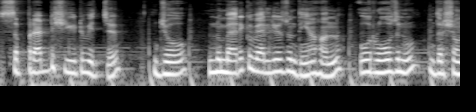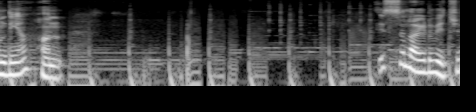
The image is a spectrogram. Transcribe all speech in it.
ਸਪਰੈਡ ਸ਼ੀਟ ਵਿੱਚ ਜੋ ਨੂਮੈਰਿਕ ਵੈਲਿਊਜ਼ ਹੁੰਦੀਆਂ ਹਨ, ਉਹ ਰੋਜ਼ ਨੂੰ ਦਰਸਾਉਂਦੀਆਂ ਹਨ। ਇਸ ਸਲਾਈਡ ਵਿੱਚ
